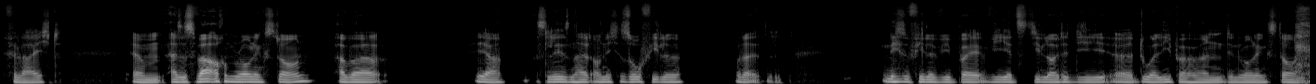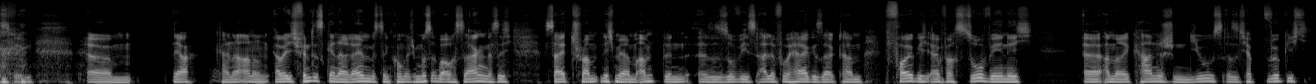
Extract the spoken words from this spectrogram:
vielleicht. Ähm, also es war auch im Rolling Stone, aber ja, es lesen halt auch nicht so viele oder nicht so viele wie bei wie jetzt die Leute, die äh, Dua Lipa hören, den Rolling Stone. Deswegen, ähm, ja, keine Ahnung. Aber ich finde es generell ein bisschen komisch. Ich muss aber auch sagen, dass ich seit Trump nicht mehr im Amt bin, also so wie es alle vorhergesagt haben, folge ich einfach so wenig äh, amerikanischen News. Also ich habe wirklich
